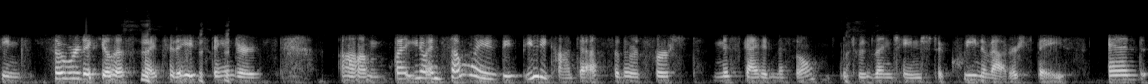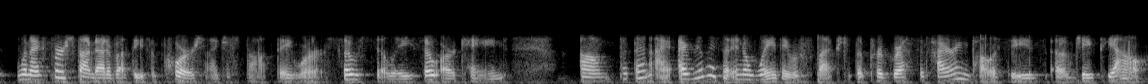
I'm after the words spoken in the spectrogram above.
seemed so ridiculous by today's standards. Um, but you know, in some ways, these beauty contests. So there was first misguided missile, which was then changed to Queen of Outer Space. And when I first found out about these, of course, I just thought they were so silly, so arcane. Um, but then I, I realized that in a way they reflect the progressive hiring policies of JPL.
